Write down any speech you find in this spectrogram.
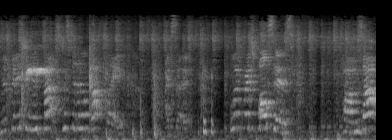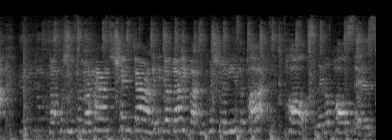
we're finishing with butts. Just a little butt play. I said it. Glute bridge pulses. Palms up. Not pushing through your hands. Chin down. Look at your belly button. Push your knees apart. Pulse. Little pulses.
